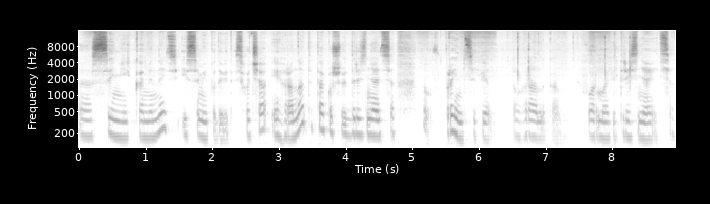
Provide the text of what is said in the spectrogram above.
е, синій камінець і самі подивитись. Хоча і гранати також відрізняються. Ну, в принципі, гранка, форма відрізняється.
